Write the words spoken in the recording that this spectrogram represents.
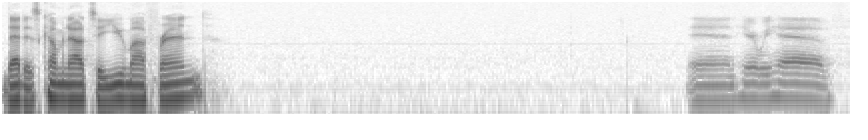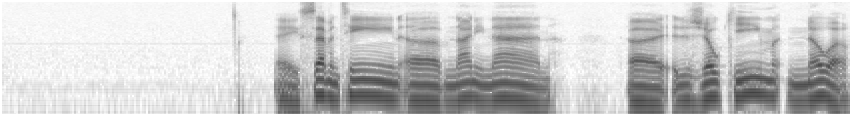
That is coming out to you, my friend. And here we have a 17 of 99, uh, Joakim Noah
